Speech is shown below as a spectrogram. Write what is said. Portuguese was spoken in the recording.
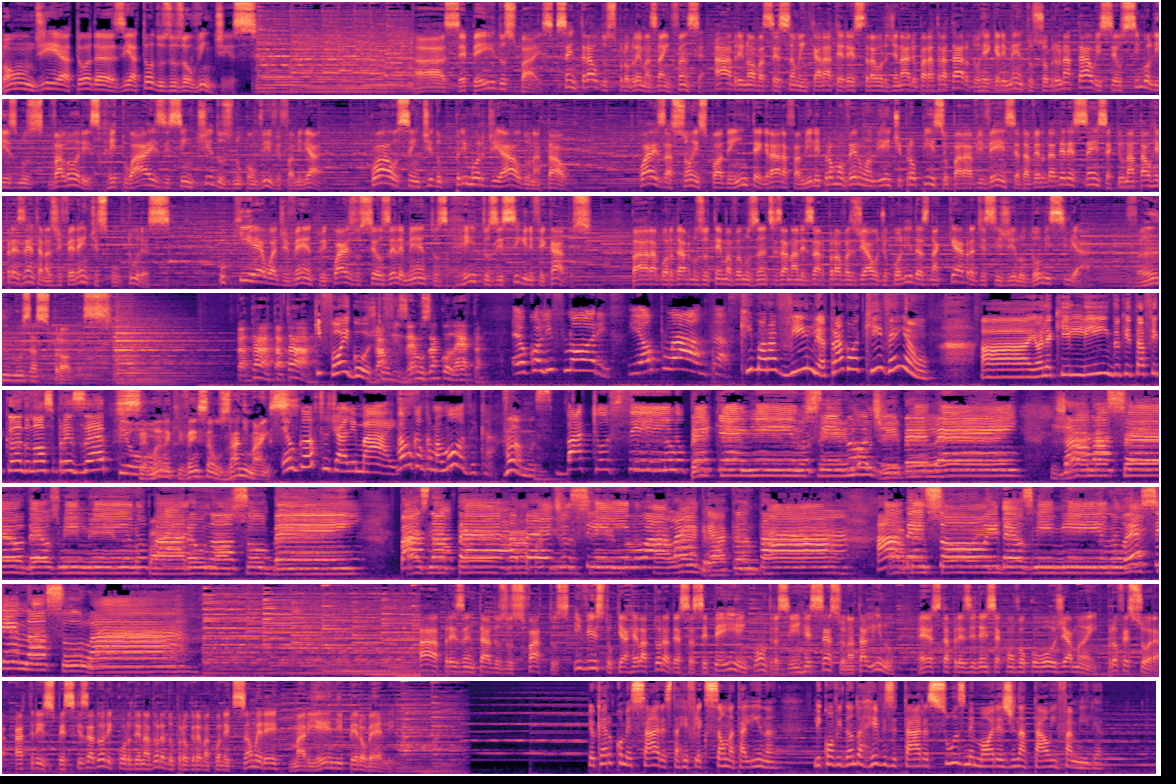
Bom dia a todas e a todos os ouvintes. A CPI dos Pais, Central dos Problemas da Infância, abre nova sessão em caráter extraordinário para tratar do requerimento sobre o Natal e seus simbolismos, valores, rituais e sentidos no convívio familiar. Qual o sentido primordial do Natal? Quais ações podem integrar a família e promover um ambiente propício para a vivência da verdadeira essência que o Natal representa nas diferentes culturas? O que é o advento e quais os seus elementos, ritos e significados? Para abordarmos o tema, vamos antes analisar provas de áudio colhidas na quebra de sigilo domiciliar. Vamos às provas. Tatá, Tatá! Que foi, Guto? Já fizemos a coleta. Eu colhi flores e eu plantas. Que maravilha! Tragam aqui, venham. Ai, olha que lindo que tá ficando o nosso presépio. Semana que vem são os animais. Eu gosto de animais. Vamos cantar uma música? Vamos. Bate o sino, pequenino sino de Belém. Já nasceu Deus menino para o nosso bem. Paz na terra, pede o sino alegre a cantar. Abençoe Deus menino esse nosso lar. Apresentados os fatos e visto que a relatora dessa CPI encontra-se em recesso natalino, esta presidência convocou hoje a mãe, professora, atriz, pesquisadora e coordenadora do programa Conexão Herê, Mariene Perobelli. Eu quero começar esta reflexão natalina lhe convidando a revisitar as suas memórias de Natal em família.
